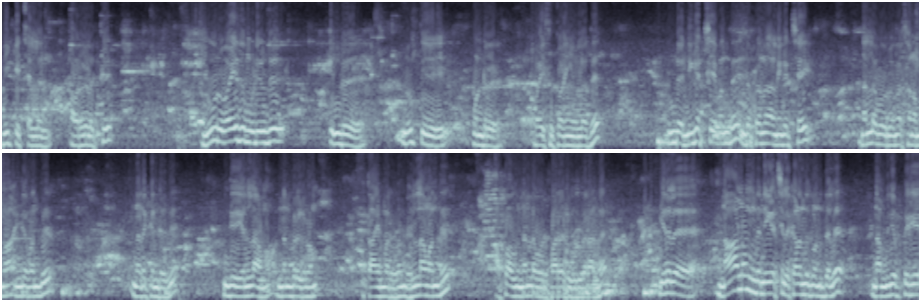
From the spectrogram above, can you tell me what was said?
வி. கே. செல்லன் அவர்களுக்கு நூறு வயது முடிந்து இன்று நூற்றி ஒன்று வயசு தொடங்கியுள்ளது. இந்த நிகழ்ச்சியை வந்து இந்த பிறந்தநாள் நிகழ்ச்சியை நல்ல ஒரு விமர்சனமாக இங்கே வந்து நடக்கின்றது. இங்கே எல்லாம் நண்பர்களும் தாய்மார்களும் எல்லாம் வந்து அப்பாவுக்கு நல்ல ஒரு பாராட்டு கொடுக்குறாங்க இதில் நானும் இந்த நிகழ்ச்சியில் கலந்து கொண்டதில் நான் மிகப்பெரிய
